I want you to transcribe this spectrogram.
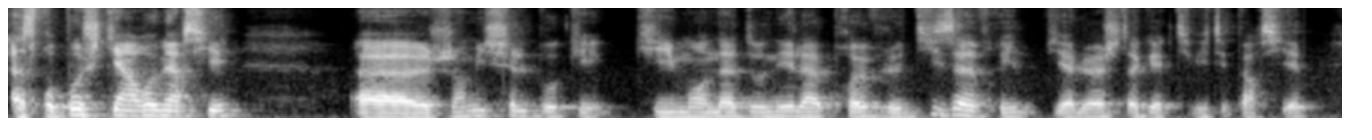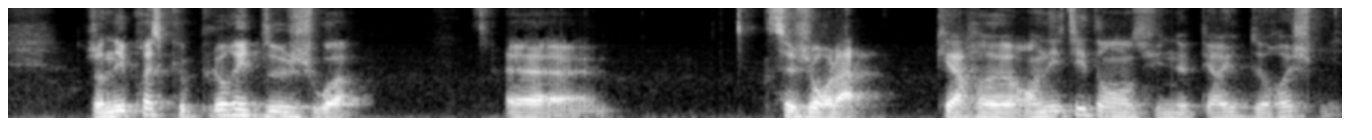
À ce propos, je tiens à remercier Jean-Michel Boquet, qui m'en a donné la preuve le 10 avril via le hashtag activité partielle. J'en ai presque pleuré de joie euh, ce jour-là, car euh, on était dans une période de rush, mais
